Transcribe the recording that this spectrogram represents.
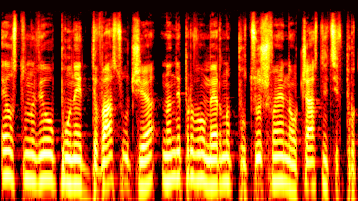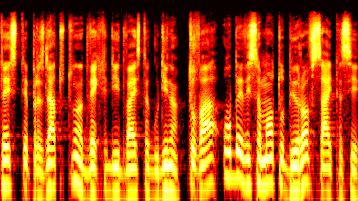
е установило поне два случая на неправомерно подслушване на участници в протестите през лятото на 2020 година. Това обяви самото бюро в сайта си.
